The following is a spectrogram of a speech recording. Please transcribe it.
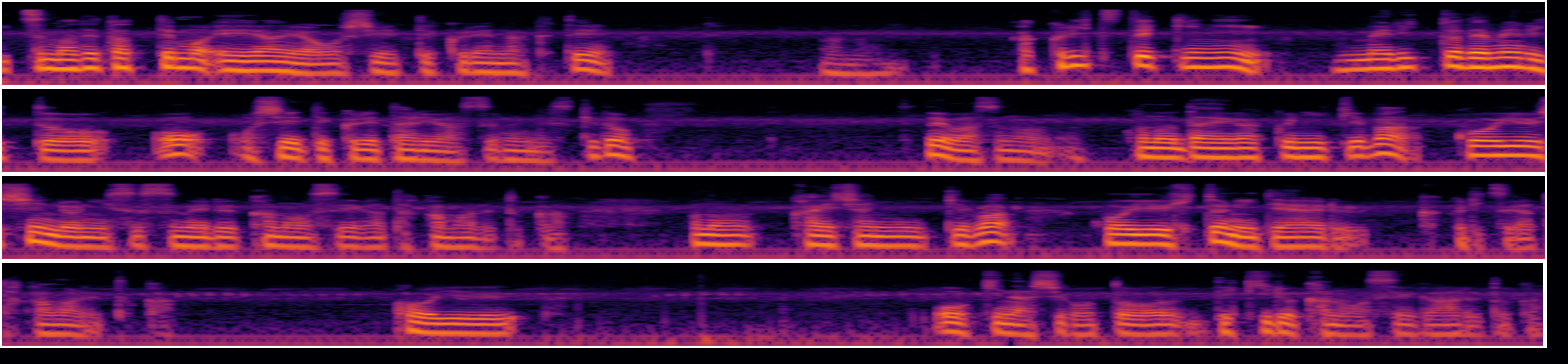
いつまでたっても AI は教えてくれなくてあの確率的にメリットデメリットを教えてくれたりはするんですけど例えばそのこの大学に行けばこういう進路に進める可能性が高まるとかこの会社に行けばこういう人に出会える確率が高まるとかこういう大きな仕事をできる可能性があるとか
